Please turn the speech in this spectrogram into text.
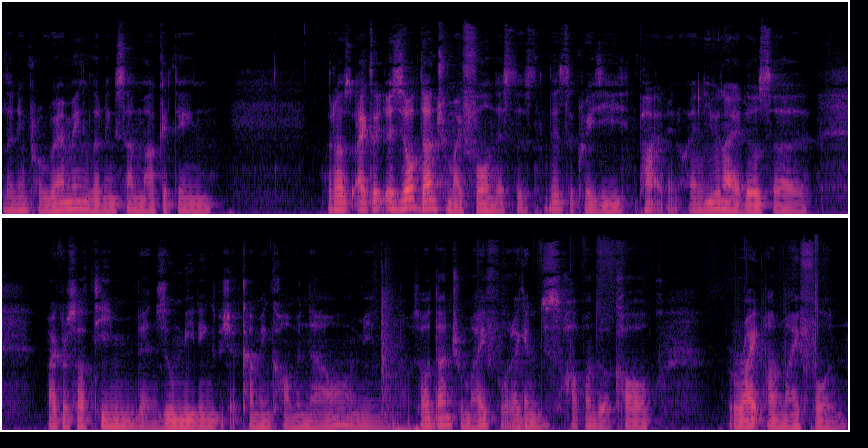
learning programming, learning some marketing. What else? I could. It's all done through my phone. That's the that's the crazy part, you know. And even I had those uh, Microsoft Team and Zoom meetings, which are coming common now. I mean, it's all done through my phone. I can just hop onto a call right on my phone.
